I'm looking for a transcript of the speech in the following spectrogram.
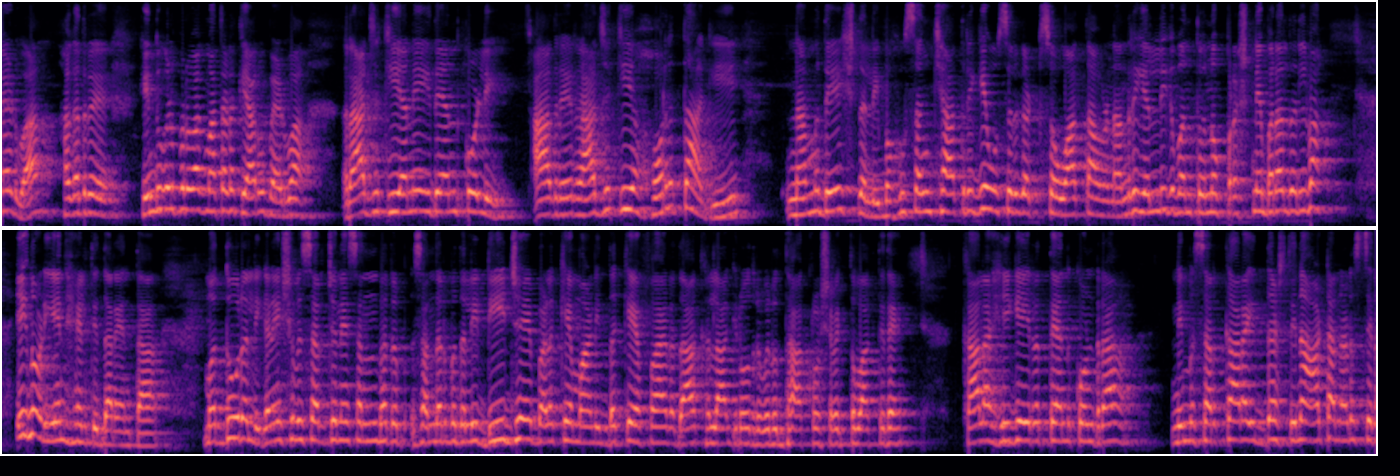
ಬೇಡವಾ? ಹಾಗಾದರೆ ಹಿಂದೂಗಳ ಪರವಾಗಿ ಮಾತಾಡೋಕ್ಕೆ ಯಾರೂ ಬೇಡವಾ? ರಾಜಕೀಯನೇ ಇದೆ ಅಂದ್ಕೊಳ್ಳಿ. ಆದರೆ ರಾಜಕೀಯ ಹೊರತಾಗಿ ನಮ್ಮ ದೇಶದಲ್ಲಿ ಬಹುಸಂಖ್ಯಾತರಿಗೆ ಉಸಿರುಗಟ್ಟಿಸೋ ವಾತಾವರಣ ಅಂದರೆ ಎಲ್ಲಿಗೆ ಬಂತು ಅನ್ನೋ ಪ್ರಶ್ನೆ ಬರೋದಲ್ವಾ? ಈಗ ನೋಡಿ ಏನು ಹೇಳ್ತಿದ್ದಾರೆ ಅಂತ. ಮದ್ದೂರಲ್ಲಿ ಗಣೇಶ ವಿಸರ್ಜನೆ ಸಂದರ್ಭ, ಸಂದರ್ಭದಲ್ಲಿ ಡಿ ಜೆ ಬಳಕೆ ಮಾಡಿದ್ದಕ್ಕೆ ಎಫ್ ಐ ಆರ್ ದಾಖಲಾಗಿರೋದ್ರ ವಿರುದ್ಧ ಆಕ್ರೋಶ ವ್ಯಕ್ತವಾಗ್ತಿದೆ. ಕಾಲ ಹೀಗೆ ಇರುತ್ತೆ ಅಂದ್ಕೊಂಡ್ರ? ನಿಮ್ಮ ಸರ್ಕಾರ ಇದ್ದಷ್ಟು ದಿನ ಆಟ ನಡೆಸ್ತೀರ?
